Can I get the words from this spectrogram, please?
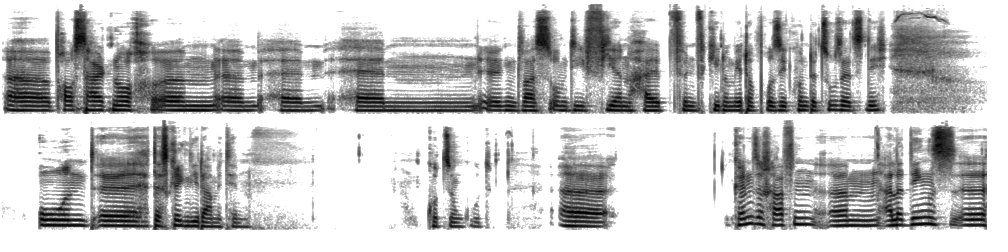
äh, brauchst halt noch ähm, ähm, ähm, ähm, irgendwas um die viereinhalb, fünf Kilometer pro Sekunde zusätzlich. Und äh, das kriegen die damit hin. Kurz und gut. Äh, können sie schaffen. Ähm, allerdings, äh,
